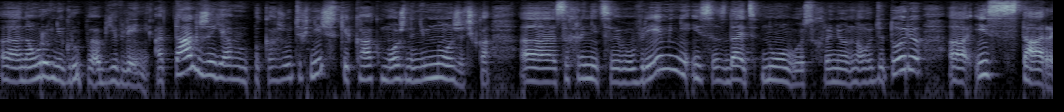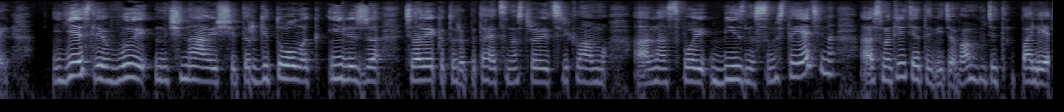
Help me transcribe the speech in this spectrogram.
на уровне группы объявлений. А также я вам покажу технически, как можно немножечко сохранить своего времени и создать новую сохраненную аудиторию из старой. Если вы начинающий таргетолог или же человек, который пытается настроить рекламу а, на свой бизнес самостоятельно, а, смотрите это видео, вам будет полезно.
